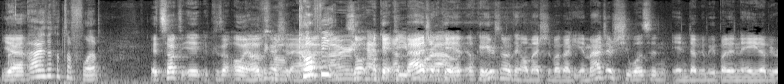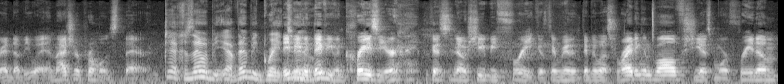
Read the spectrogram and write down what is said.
Yeah, I think that's a flip. It sucked because oh, yeah, I was think I should add. Kofi- I already So okay, imagine okay, okay. Here's another thing I'll mention about Becky. Imagine if she wasn't in WWE but in AEW or NWA. Imagine her promos there. Yeah, because they would be. Yeah, they'd be great They'd too. be, even, they'd be even crazier because you know she'd be free because there'd, be- there'd be less writing involved. She has more freedom.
